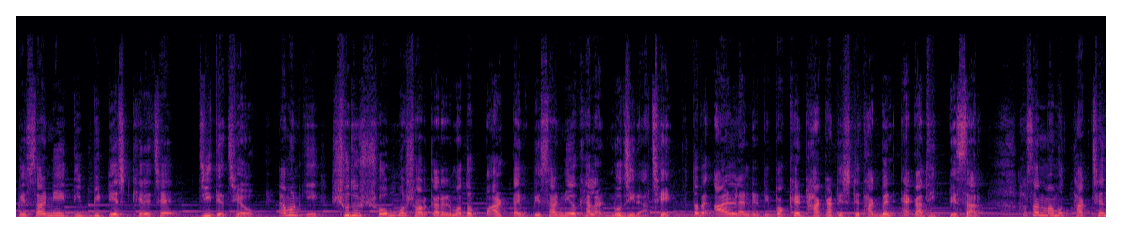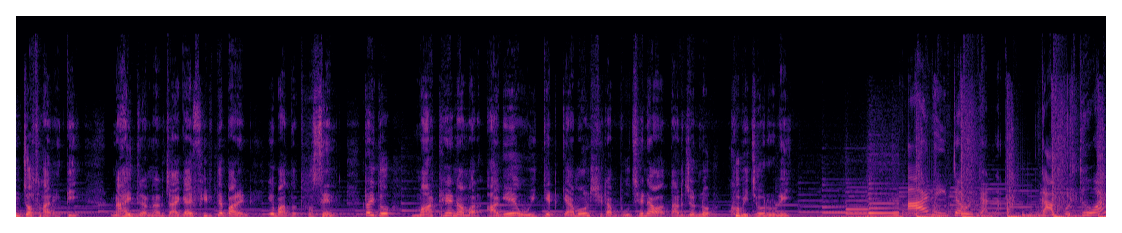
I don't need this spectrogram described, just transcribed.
পেসার নিয়ে দিব্যি টেস্ট খেলেছে, জিতেছেও। এমনকি শুধু সৌম্য সরকারের মতো পার্ট টাইম পেসার নিয়েও খেলার নজির আছে। তবে আয়ারল্যান্ডের বিপক্ষে ঢাকা টেস্টে থাকবেন একাধিক পেসার। হাসান মাহমুদ থাকছেন যথারীতি। নাহিদ রানার জায়গায় ফিরতে পারেন এবাদত হোসেন। তাই তো মাঠে নামার আগে উইকেট কেমন সেটা বুঝে নেওয়া তার জন্য খুবই জরুরি। আর এটা ওইটা না। কাপড় ধোয়ার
